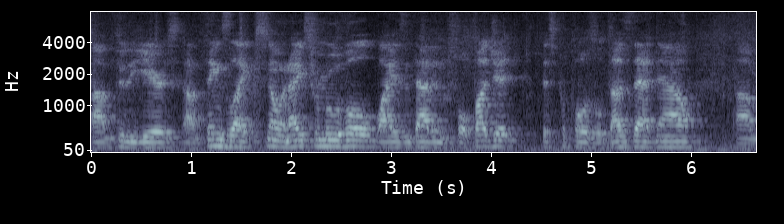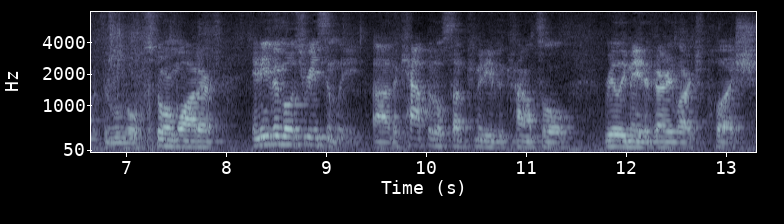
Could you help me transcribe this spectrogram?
um, through the years. Um, Things like snow and ice removal, why isn't that in the full budget? This proposal does that now um, with the removal of stormwater. And even most recently, uh, the capital subcommittee of the council really made a very large push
